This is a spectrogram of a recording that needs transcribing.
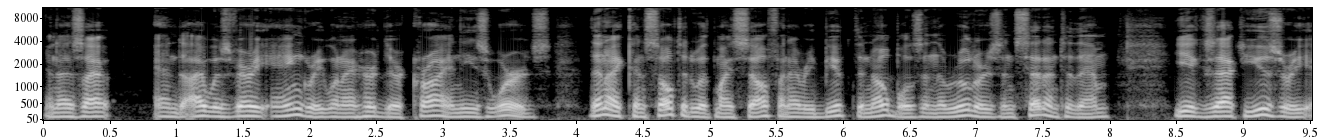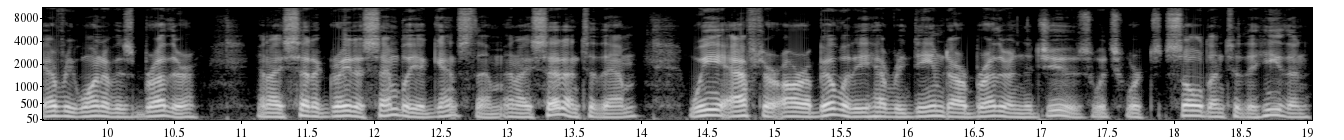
And as I and I was very angry when I heard their cry and these words. Then I consulted with myself, and I rebuked the nobles and the rulers, and said unto them, Ye exact usury every one of his brother. And I set a great assembly against them. And I said unto them, We after our ability have redeemed our brethren the Jews, which were sold unto the heathen.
